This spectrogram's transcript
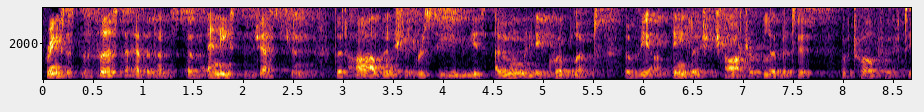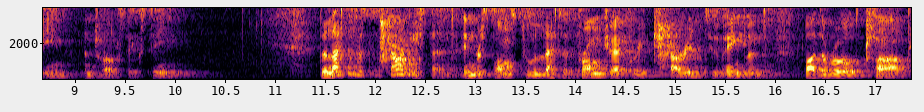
brings us the first evidence of any suggestion that Ireland should receive its own equivalent of the English Charter of Liberties of 1215 and 1216. The letter was apparently sent in response to a letter from Geoffrey carried to England by the royal clerk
